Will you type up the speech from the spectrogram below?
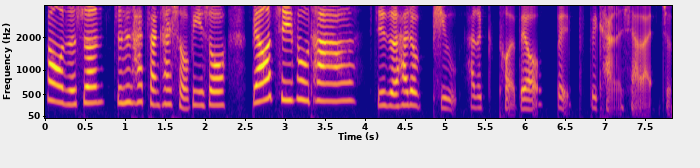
冒着身，就是他张开手臂说：“不要欺负他。”接着他就噗，他的头也被我被被砍了下来，就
